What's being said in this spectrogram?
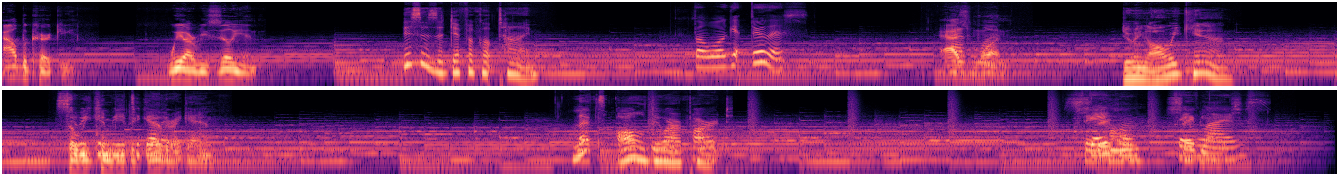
Albuquerque, we are resilient. This is a difficult time. But we'll get through this. As one. Doing all we can So we can be together again. Let's all do our part. Stay home, save lives.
